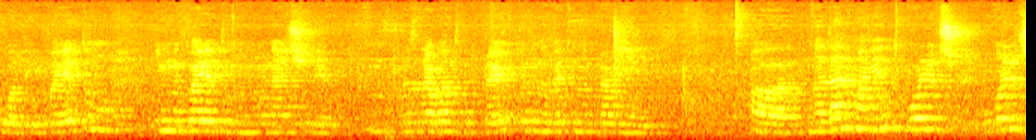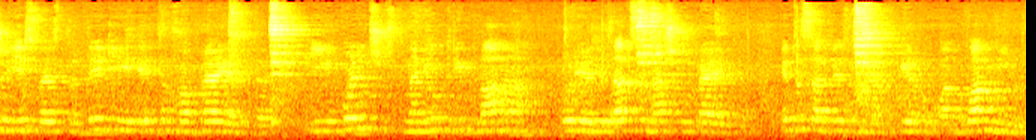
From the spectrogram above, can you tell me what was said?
года, и поэтому, именно поэтому мы начали разрабатывать проект именно в этом направлении. А, на данный момент колледж, у колледжа есть своя стратегия этого проекта, и колледж установил три плана по реализации нашего проекта. Это, соответственно, первый план, план минимум.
